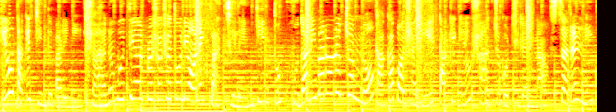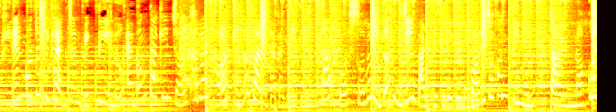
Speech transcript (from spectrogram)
কেউ তাকে চিনতে পারেনি। সহানুভূতি আর প্রশংসা তো উনি অনেক পাচ্ছিলেন। কিন্তু ক্ষুদা নিবারণের জন্য টাকা পয়সা দিয়ে তাকে কেউ সাহায্য করছিলেন ব্যক্তি এলো এবং তাকে জল খাবার খাওয়ার জন্য বারো টাকা দিয়ে দিল। তারপর সোনু নিগম নিজের বাড়িতে ফিরে গেলেন পরে যখন তিনি তার নকল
